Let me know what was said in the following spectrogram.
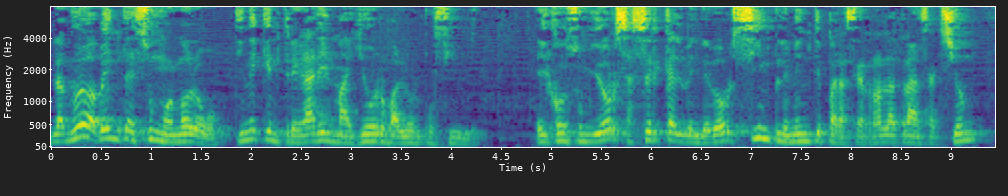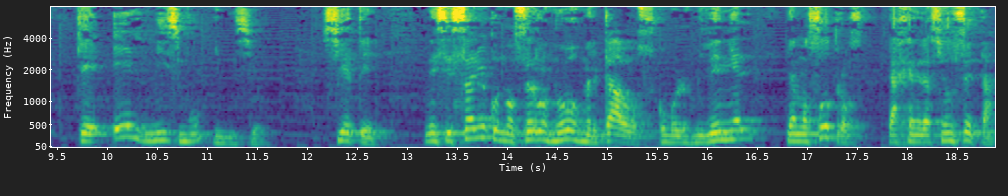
La nueva venta es un monólogo, tiene que entregar el mayor valor posible. El consumidor se acerca al vendedor simplemente para cerrar la transacción que él mismo inició. 7. Necesario conocer los nuevos mercados como los millennials y a nosotros, la generación Z.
